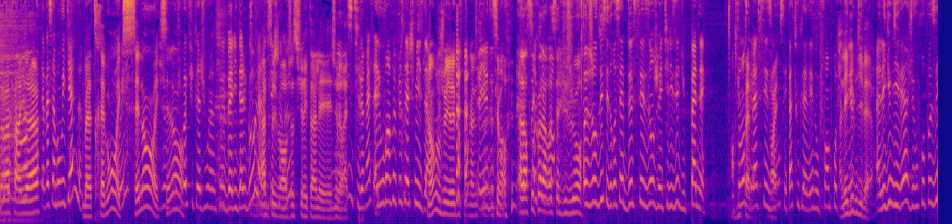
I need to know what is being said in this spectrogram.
Ça va Farida? T'as passé un bon week-end? Bah, Très bon, Oui. excellent, je, je excellent. vois que tu te la joues un peu belle Hidalgo là. avec tes Absolument, je suis Rital et je le reste. Tu le restes. Allez, ouvre un peu plus la chemise là. Non, je vais y aller doucement C'est bon. Alors, c'est quoi la recette du jour? Aujourd'hui, c'est une recette de saison. Je vais utiliser du panais. En ce moment, c'est la saison, ouais. c'est pas toute l'année, donc faut en profiter. Un légume d'hiver. Un légume d'hiver. Je vais vous proposer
